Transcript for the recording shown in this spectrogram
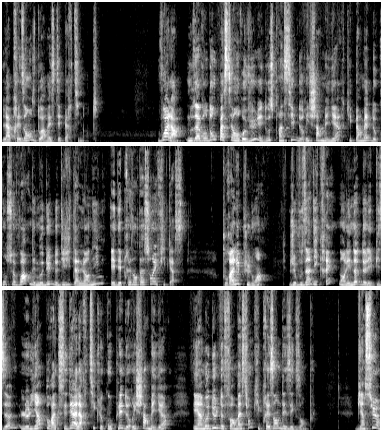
La présence doit rester pertinente. Voilà, nous avons donc passé en revue les douze principes de Richard Meyer qui permettent de concevoir des modules de digital learning et des présentations efficaces. Pour aller plus loin, je vous indiquerai dans les notes de l'épisode le lien pour accéder à l'article complet de Richard Meyer et un module de formation qui présente des exemples. Bien sûr,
